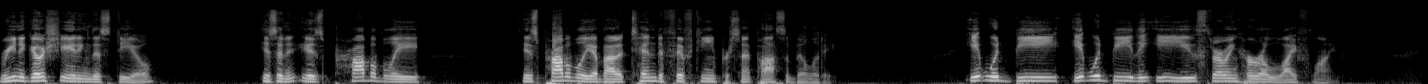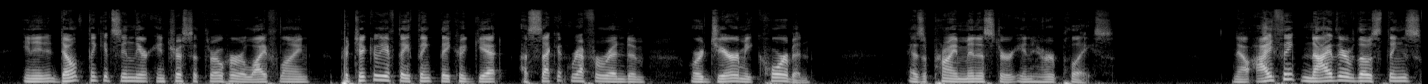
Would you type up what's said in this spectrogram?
Renegotiating this deal is an, is probably is probably about a 10 to 15% possibility. It would be it would be the EU throwing her a lifeline. And I don't think it's in their interest to throw her a lifeline, particularly if they think they could get a second referendum or Jeremy Corbyn as a prime minister in her place. Now, I think neither of those things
